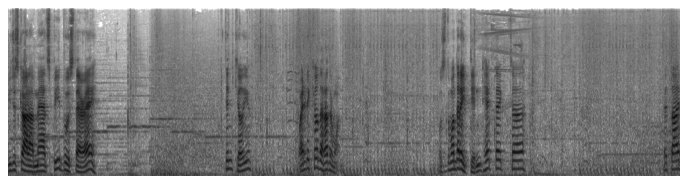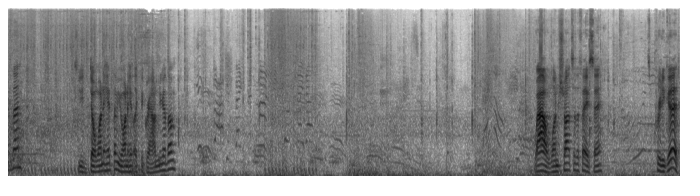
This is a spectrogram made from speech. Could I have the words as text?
you just got a mad speed boost there, eh? Didn't kill you? Why did it kill that other one? Was it the one that I didn't hit that, uh, that died then? So you don't want to hit them? You want to hit, like, the ground near them? Wow, one shot to the face, eh? It's pretty good.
